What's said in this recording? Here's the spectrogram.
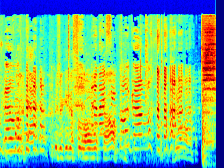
empolgamos. Eu já queria solar o local Nós empolgamos.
